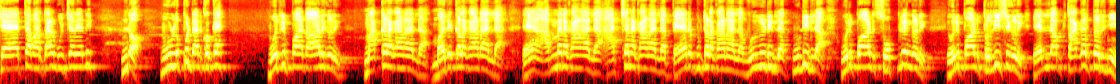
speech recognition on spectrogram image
ചേറ്റ വർത്താനം വിളിച്ചറിയാൻ ഉണ്ടോ? ഉളുപ്പിട്ടാർക്കൊക്കെ ഒരുപാട് ആളുകൾ മക്കളെ കാണാനില്ല മരുക്കളെ കാണാനില്ല അമ്മനെ കാണാനില്ല അച്ഛനെ കാണാനില്ല പേരക്കുട്ടികളെ കാണാനില്ല വീടില്ല കുടില്ല ഒരുപാട് സ്വപ്നങ്ങൾ ഒരുപാട് പ്രതീക്ഷകൾ എല്ലാം തകർത്തെറിഞ്ഞ്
